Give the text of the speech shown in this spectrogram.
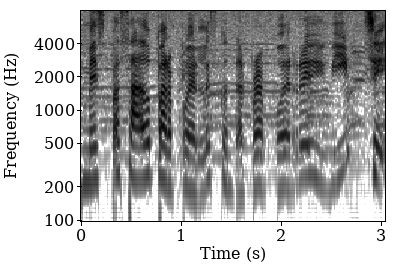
mes pasado para poderles contar, para poder revivir Sí,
